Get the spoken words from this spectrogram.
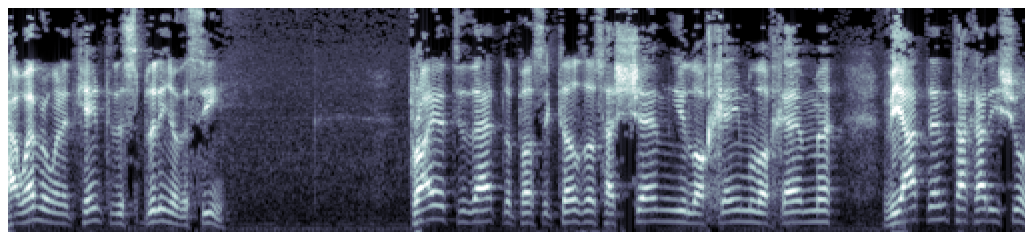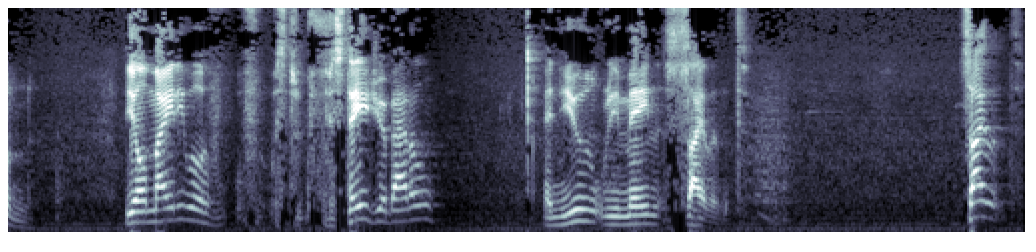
However, when it came to the splitting of the sea, Prior to that, the pasuk tells us, "Hashem yilochem lochem viatem tacharishun." The Almighty will stage your battle, and you remain silent. Silent.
